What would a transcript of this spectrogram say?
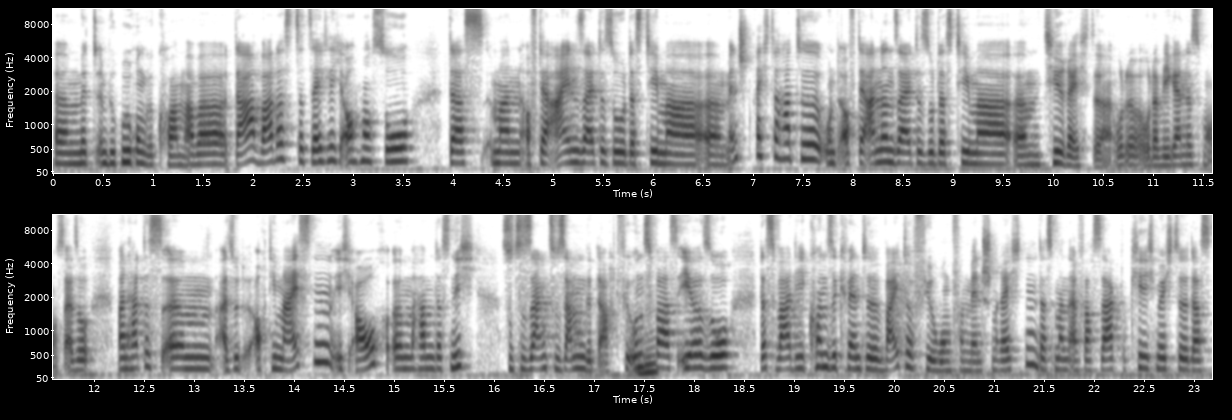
ähm, mit in Berührung gekommen. Aber da war das tatsächlich auch noch so, dass man auf der einen Seite so das Thema äh, Menschenrechte hatte und auf der anderen Seite so das Thema ähm, Tierrechte oder, oder Veganismus. Also man hat es, ähm, also auch die meisten, ich auch, ähm, haben das nicht sozusagen zusammengedacht. Für uns mhm. war es eher so, das war die konsequente Weiterführung von Menschenrechten, dass man einfach sagt, okay, ich möchte, dass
